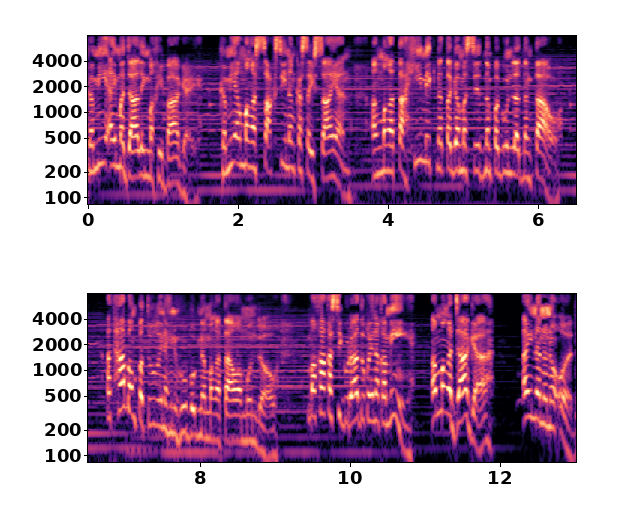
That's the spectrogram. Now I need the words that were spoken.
Kami ay madaling makibagay. Kami ang mga saksi ng kasaysayan, ang mga tahimik na tagamasid ng pagunlad ng tao. At habang patuloy na hinuhubog ng mga tao ang mundo, makakasigurado kayo na kami, ang mga daga, ay nanonood.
